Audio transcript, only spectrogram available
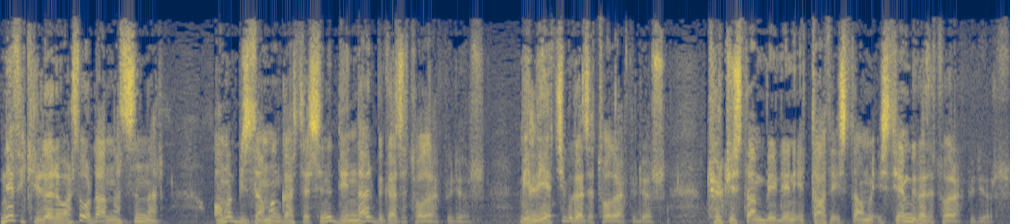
Ne fikirleri varsa orada anlatsınlar. Ama biz Zaman Gazetesi'ni dindar bir gazete olarak biliyoruz. Milliyetçi bir gazete olarak biliyoruz. Türk İslam Birliği'ni, İttihat-ı İslam'ı isteyen bir gazete olarak biliyoruz.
